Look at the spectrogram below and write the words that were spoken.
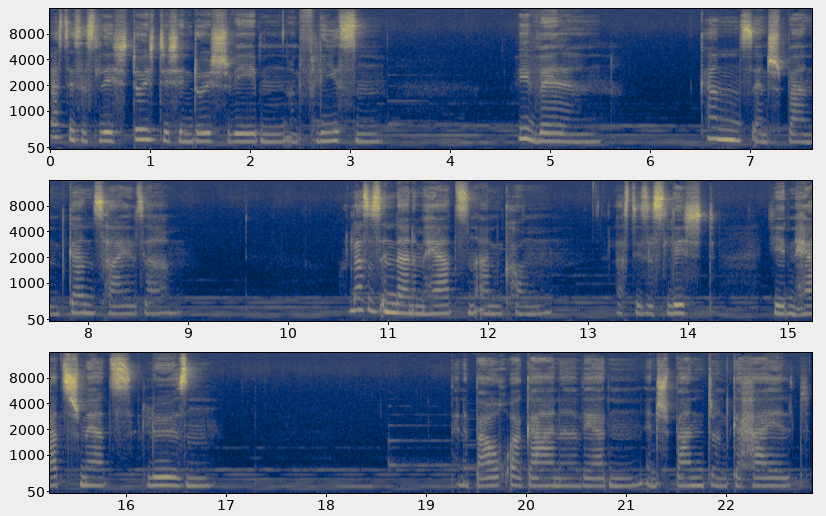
Lass dieses Licht durch dich hindurch schweben und fließen wie Wellen Ganz entspannt, ganz heilsam. Und lass es in deinem Herzen ankommen. Lass dieses Licht jeden Herzschmerz lösen. Deine Bauchorgane werden entspannt und geheilt.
